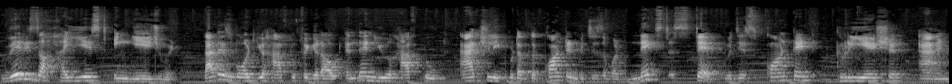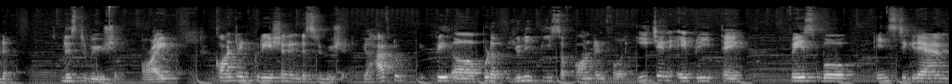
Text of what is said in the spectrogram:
where is the highest engagement? That is what you have to figure out and then you have to actually put up the content which is our next step which is content creation and distribution all right? Content creation and distribution. You have to uh, put up unique piece of content for each and everything. Facebook instagram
